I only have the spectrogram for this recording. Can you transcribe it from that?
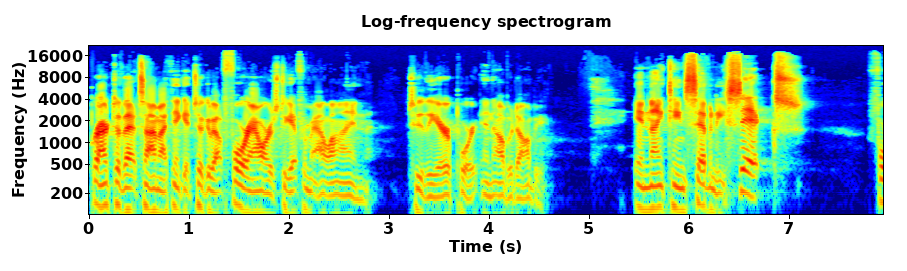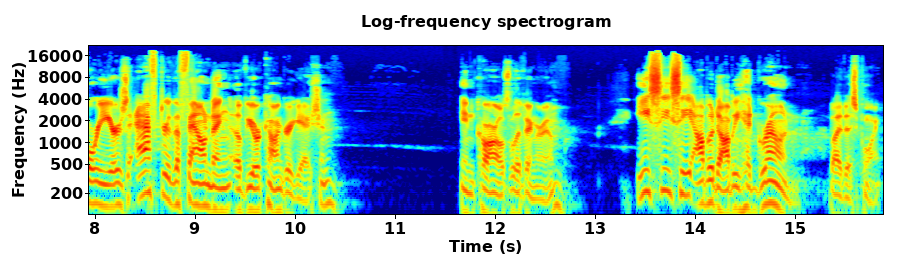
Prior to that time, I think it took about four hours to get from Al Ain to the airport in Abu Dhabi. In 1976, four years after the founding of your congregation, in Carl's living room, ECC Abu Dhabi had grown by this point.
